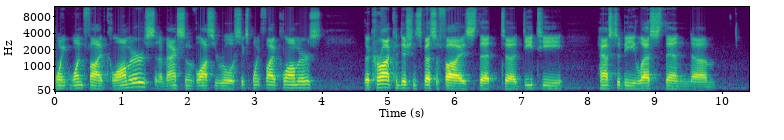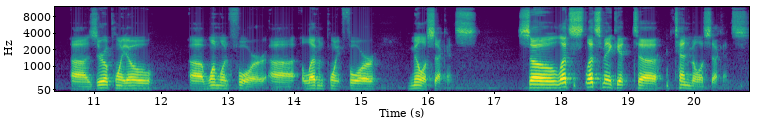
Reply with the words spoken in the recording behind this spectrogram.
0.15 kilometers and a maximum velocity rule of 6.5 kilometers, the Courant condition specifies that uh, dt has to be less than um, uh, 0.0114, uh, 11.4 milliseconds. So let's let's make it uh, 10 milliseconds.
